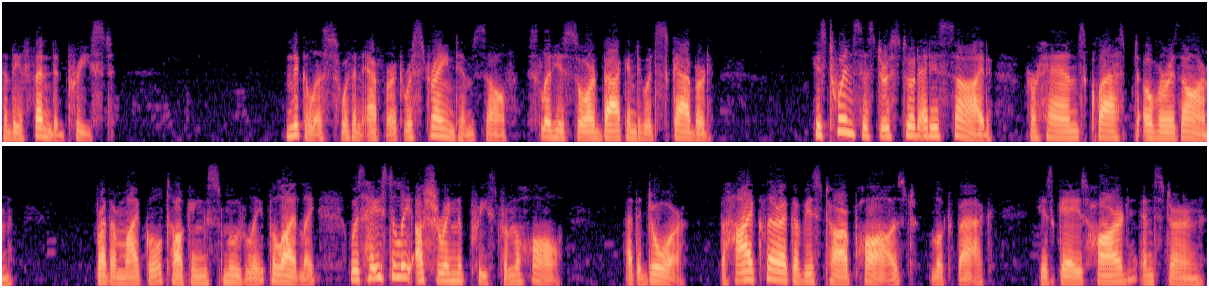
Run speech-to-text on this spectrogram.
and the offended priest. Nicholas, with an effort, restrained himself, slid his sword back into its scabbard. His twin sister stood at his side, her hands clasped over his arm. Brother Michael, talking smoothly, politely, was hastily ushering the priest from the hall. At the door, the High Cleric of Istar paused, looked back, his gaze hard and stern.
